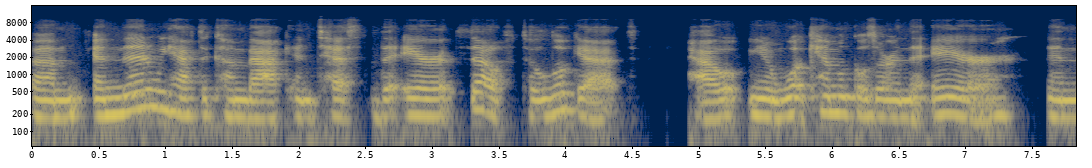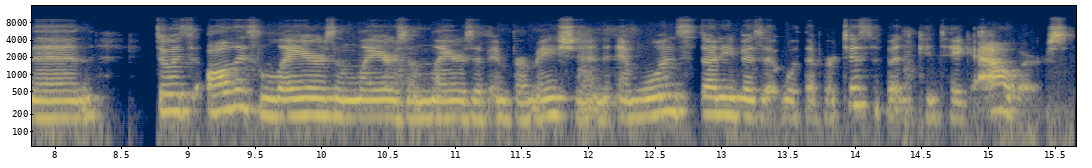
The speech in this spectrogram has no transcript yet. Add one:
Um, and then we have to come back and test the air itself to look at how, you know, what chemicals are in the air. And then, so it's all these layers and layers and layers of information. And one study visit with a participant can take hours.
